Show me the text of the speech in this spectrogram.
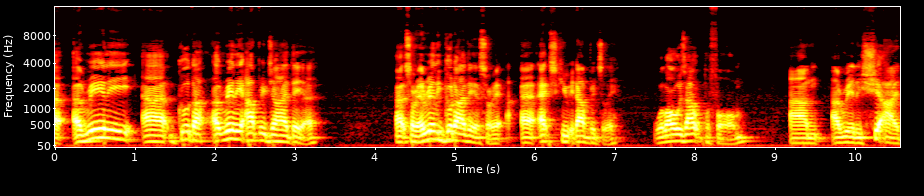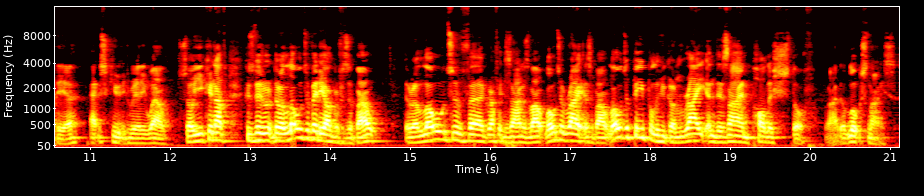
a, a really uh, good, a really average idea, uh, sorry, a really good idea, sorry, uh, executed averagely, will always outperform um, a really shit idea executed really well. So you can have because there, there are loads of videographers about, there are loads of uh, graphic designers about, loads of writers about, loads of people who can write and design polished stuff, right? That looks nice,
